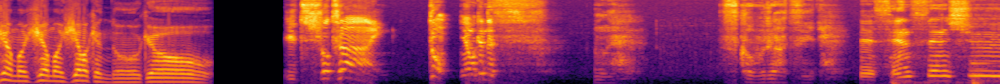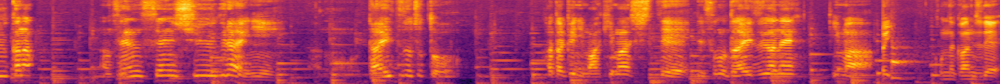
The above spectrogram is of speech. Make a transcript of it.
山山山県農業。It's show time! ドン山県です、うん。すこぶる暑い、えー先々週かな。あの先々週ぐらいにあの大豆をちょっと畑に巻きましてでその大豆がね今はい。こんな感じで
